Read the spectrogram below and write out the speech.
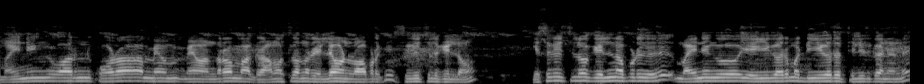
మైనింగ్ వారిని కూడా మేము మేమందరం మా గ్రామస్తులందరూ వెళ్ళామండి లోపలికి ఇసురీచ్లోకి వెళ్ళాం. ఇసురీచ్లోకి వెళ్ళినప్పుడు మైనింగ్ ఏఈ గారు మరి డిఈ గారు తెలియదు కానండి.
